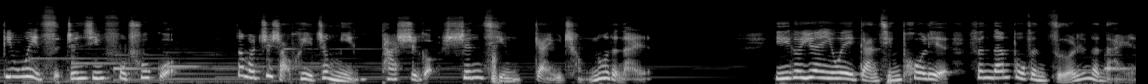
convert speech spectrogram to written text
并为此真心付出过，那么至少可以证明他是个深情、敢于承诺的男人，一个愿意为感情破裂分担部分责任的男人。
